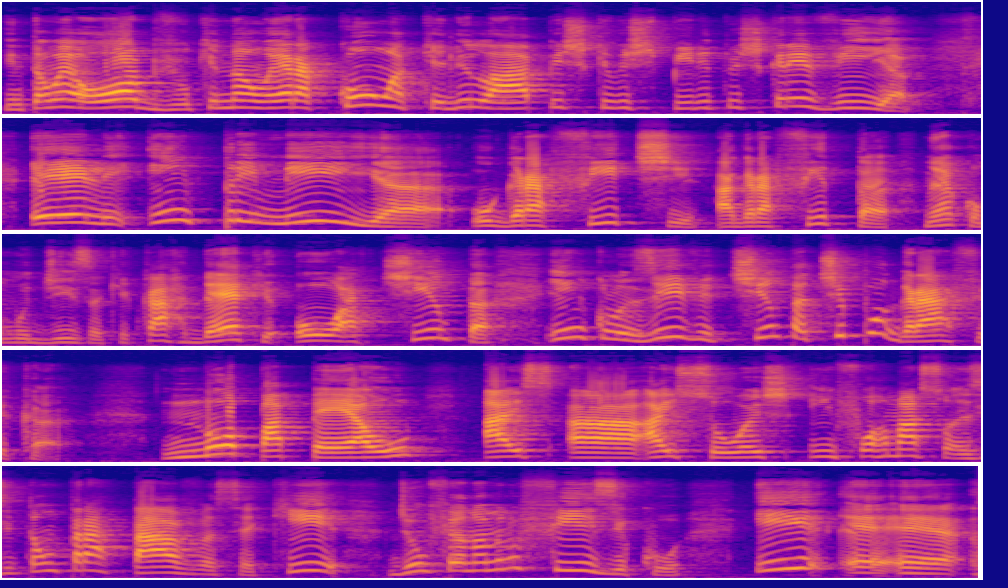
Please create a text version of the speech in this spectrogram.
Então é óbvio que não era com aquele lápis que o espírito escrevia ele imprimia o grafite, a grafita, né, como diz aqui Kardec, ou a tinta, inclusive tinta tipográfica, no papel as, a, as suas informações. Então, tratava-se aqui de um fenômeno físico. E é, é,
